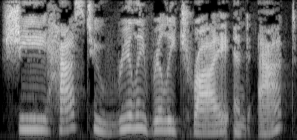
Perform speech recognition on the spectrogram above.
she has to really, really try and act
